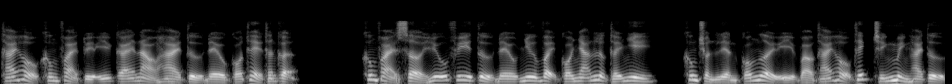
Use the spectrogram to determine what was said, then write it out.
thái hậu không phải tùy ý cái nào hài tử đều có thể thân cận. Không phải sở hữu phi tử đều như vậy có nhãn lực thấy nhi, không chuẩn liền có người ỷ vào thái hậu thích chính mình hài tử,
